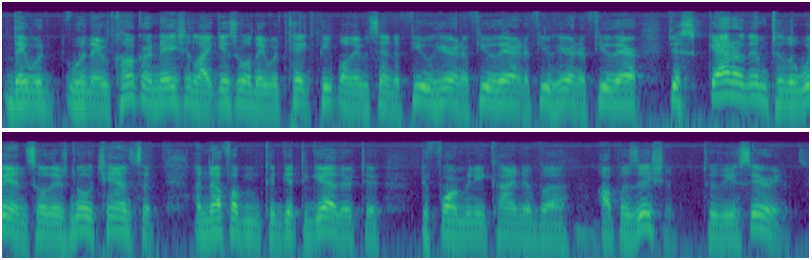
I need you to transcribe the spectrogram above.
they would when they would conquer a nation like Israel, they would take people and they would send a few here and a few there and a few here and a few there, just scatter them to the wind so there's no chance that enough of them could get together to, to form any kind of uh, opposition to the Assyrians.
